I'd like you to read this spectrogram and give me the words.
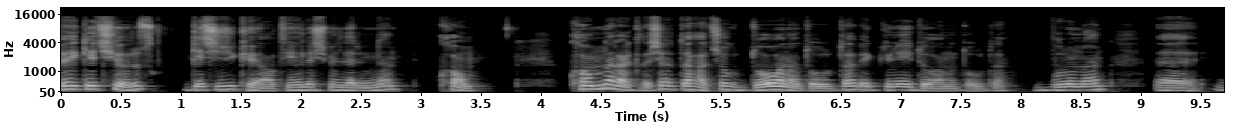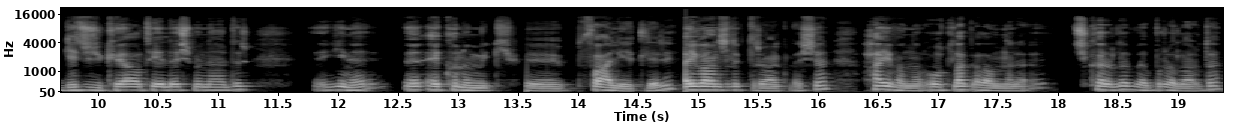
Ve geçiyoruz geçici köy altı yerleşmelerinden Kom. Komlar arkadaşlar daha çok Doğu Anadolu'da ve Güneydoğu Anadolu'da bulunan e, geçici köy altı yerleşmelerdir. E, yine ekonomik e, faaliyetleri hayvancılıktır arkadaşlar. Hayvanlar otlak alanlara çıkarılır ve buralarda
